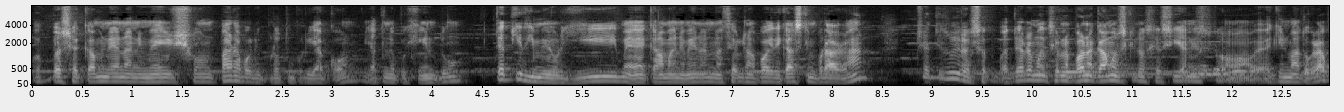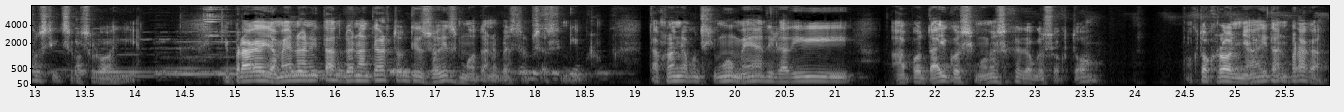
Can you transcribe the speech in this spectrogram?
ο οποίος έκανε ένα animation πάρα πολύ πρωτοποριακό για την εποχή του. Τέτοιοι δημιουργοί με έκαναν εμένα να θέλω να πάω ειδικά στην Πράγα και τη δούλεψα του πατέρα μου θέλω να πάω να κάνω σκηνοθεσία στο κινηματογράφο στη Τσεχοσλοβακία. Η Πράγα για μένα ήταν το ένα τέταρτο της ζωής μου όταν επέστρεψα στην Κύπρο. Τα χρόνια που θυμούμαι, δηλαδή από τα 20 μου μέχρι τα 28, 8 χρόνια ήταν Πράγα.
